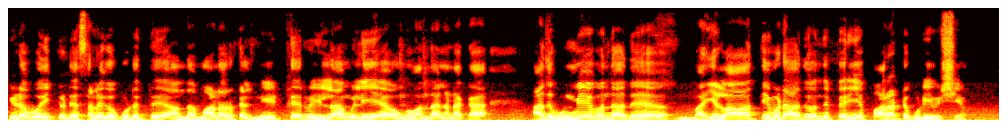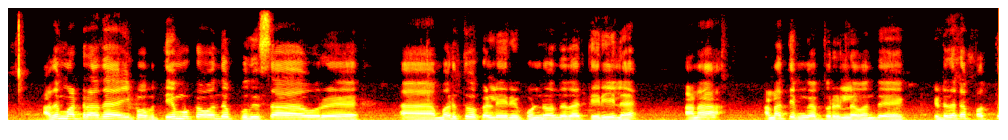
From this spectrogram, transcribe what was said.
இடஒதுக்கீடு சலுகை கொடுத்து அந்த மாணவர்கள் நீட் தேர்வு இல்லாமலேயே அவங்க வந்தாங்கனாக்கா அது உண்மையே வந்து அது எல்லாத்தையும் விட அது வந்து பெரிய பாராட்டக்கூடிய விஷயம். அது மாற்றாத இப்போ திமுக வந்து புதுசாக ஒரு மருத்துவக் கல்லூரி கொண்டு வந்ததாக தெரியல. ஆனால் அதிமுக பிரிவில் வந்து கிட்டத்தட்ட பத்து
